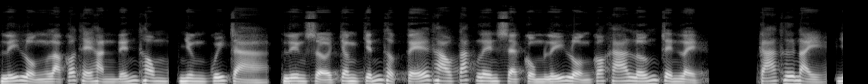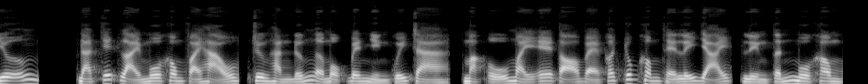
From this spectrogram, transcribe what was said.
Lý luận là có thể hành đến thông, nhưng quý trà, liên sợ chân chính thực tế thao tác lên sẽ cùng lý luận có khá lớn trên lệch. Cá thứ này, dưỡng, đã chết lại mua không phải hảo, Trương Hành đứng ở một bên nhìn quý trà, mặt ủ mày ê tỏ vẻ có chút không thể lý giải, liền tính mua không,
